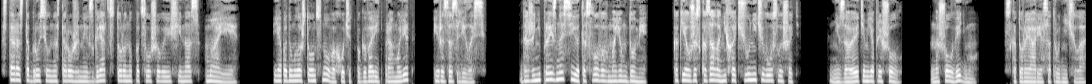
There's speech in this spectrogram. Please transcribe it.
Староста бросил настороженный взгляд в сторону подслушивающей нас Майи. Я подумала, что он снова хочет поговорить про амулет, и разозлилась. Даже не произноси это слово в моем доме. Как я уже сказала, не хочу ничего слышать. Не за этим я пришел. Нашел ведьму, с которой Ария сотрудничала,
